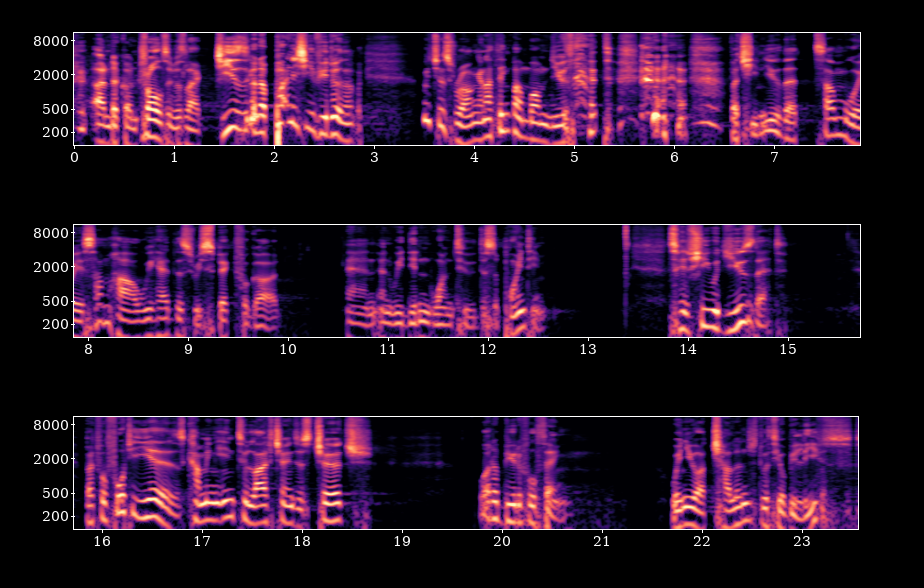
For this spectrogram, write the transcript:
under control. So it was like, Jesus is going to punish you if you do that. Which is wrong. And I think my mom knew that. but she knew that somewhere, somehow, we had this respect for God and, and we didn't want to disappoint him. So she would use that. But for 40 years, coming into Life Changes Church, what a beautiful thing. When you are challenged with your beliefs,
